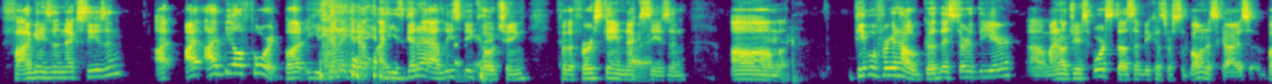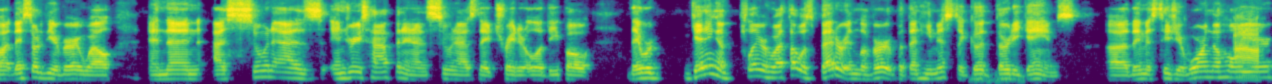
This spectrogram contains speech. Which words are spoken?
five games in the next season, I, I I'd be all for it. But he's gonna get a, he's gonna at least be coaching for the first game next Alright. season. Um, people forget how good they started the year. Um, I know J Sports doesn't because they're Sabonis guys, but they started the year very well. And then as soon as injuries happened and as soon as they traded Oladipo, they were getting a player who I thought was better in LeVert, but then he missed a good 30 games. Uh, they missed TJ Warren the whole Ah. year,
